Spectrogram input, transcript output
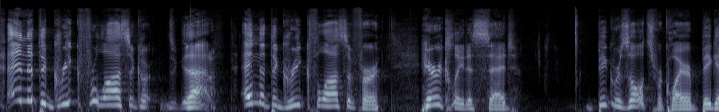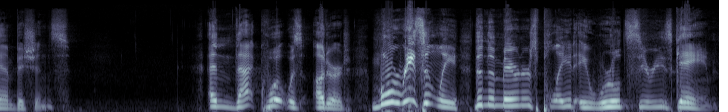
And that the Greek philosopher and that the Greek philosopher Heraclitus said, big results require big ambitions. And that quote was uttered more recently than the Mariners played a World Series game.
